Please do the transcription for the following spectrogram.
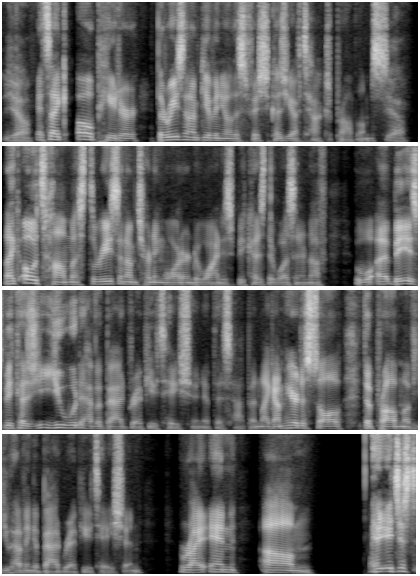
Yeah. It's like, oh Peter, the reason I'm giving you all this fish is because you have tax problems Yeah. like oh thomas the reason i'm turning water into wine is because there wasn't enough uh, is because you would have a bad reputation if this happened like i'm here to solve the problem of you having a bad reputation right and um it, just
